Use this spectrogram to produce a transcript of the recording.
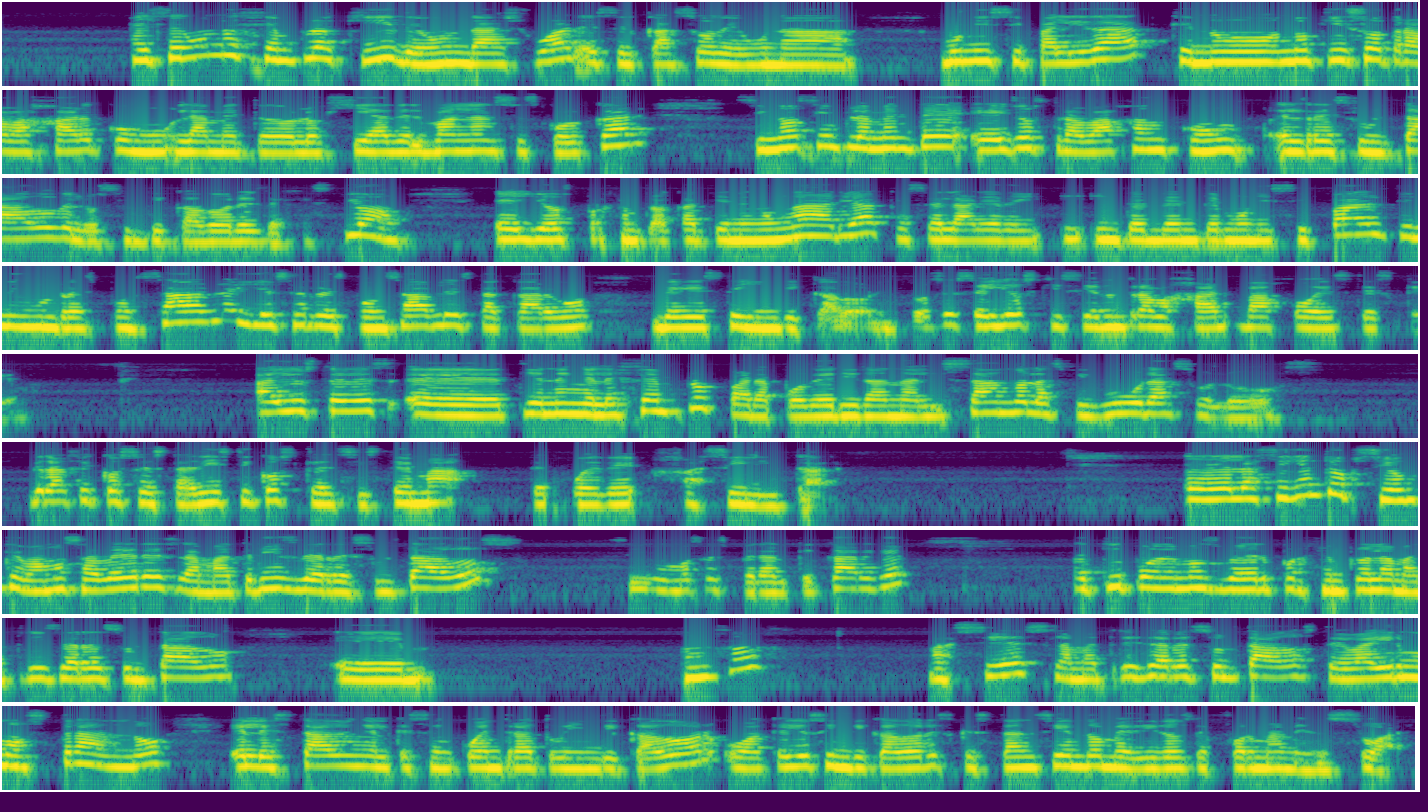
El segundo ejemplo aquí de un dashboard es el caso de una municipalidad que no, no quiso trabajar con la metodología del Balance Scorecard, sino simplemente ellos trabajan con el resultado de los indicadores de gestión. Ellos, por ejemplo, acá tienen un área, que es el área de intendente municipal, tienen un responsable y ese responsable está a cargo de este indicador. Entonces, ellos quisieron trabajar bajo este esquema. Ahí ustedes eh, tienen el ejemplo para poder ir analizando las figuras o los gráficos estadísticos que el sistema te puede facilitar. Eh, la siguiente opción que vamos a ver es la matriz de resultados. Vamos a esperar que cargue. Aquí podemos ver, por ejemplo, la matriz de resultado. Eh, Así es, la matriz de resultados te va a ir mostrando el estado en el que se encuentra tu indicador o aquellos indicadores que están siendo medidos de forma mensual.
